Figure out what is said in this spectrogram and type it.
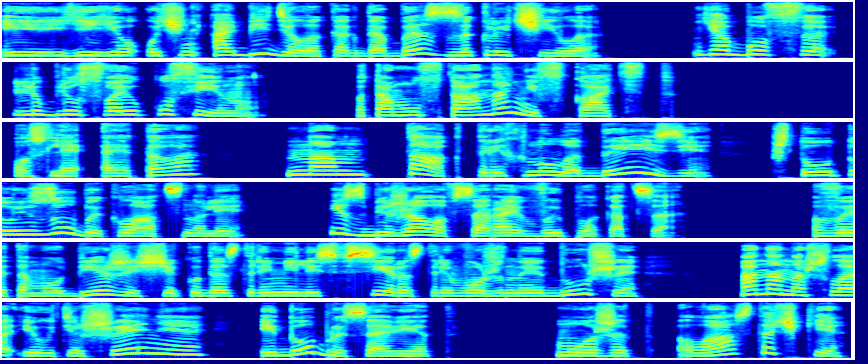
и ее очень обидело, когда Бесс заключила «Я, босс, люблю свою куфину, потому что она не вкатит». После этого Нан так тряхнула Дейзи, что у той зубы клацнули, и сбежала в сарай выплакаться. В этом убежище, куда стремились все растревоженные души, она нашла и утешение, и добрый совет. Может, ласточки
